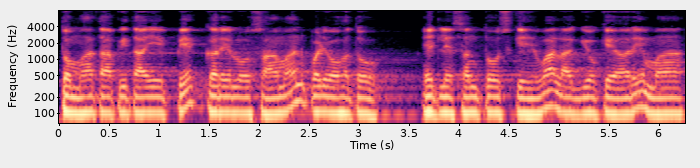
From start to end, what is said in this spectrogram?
તો માતા પિતાએ પેક કરેલો સામાન પડ્યો હતો. એટલે સંતોષ કહેવા લાગ્યો કે, અરે માં,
